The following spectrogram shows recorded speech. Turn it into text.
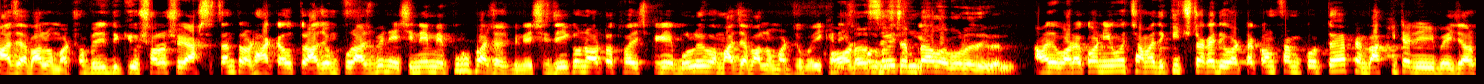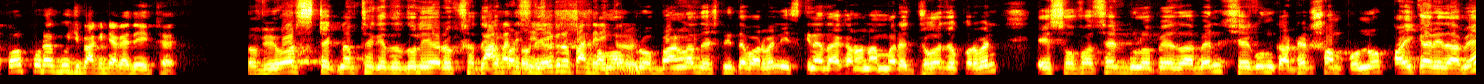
মাজা বালুমাঠ সবাই যদি কেউ সরাসরি আসতে চান তাহলে ঢাকা উত্তর আজমপুর আসবেন এসে নেমে পুরো পাশ আসবেন। এসে যে কোনো অটো অথবা থেকে বলবে বা মাজা বালুমাঠ যাব। এখানে এসে অর্ডার সিস্টেমটা আবার বলে দিবেন। আমাদের অর্ডার নিয়ম হচ্ছে আমাদের কিছু টাকা দিয়ে কনফার্ম করতে হয় বাকিটা ডেলিভারি যাওয়ার পর প্রোডাক্ট বুঝি বাকি টাকা দিতে হয়। তো ভিউয়ার্স টেকনাফ থেকে তেতুলিয়া রূপসা থেকে সমগ্র বাংলাদেশ নিতে পারবেন। স্ক্রিনে দেখানো নাম্বারে যোগাযোগ করবেন। এই সোফা সেটগুলো পেয়ে যাবেন সেগুন কাঠের সম্পূর্ণ পাইকারি দামে।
